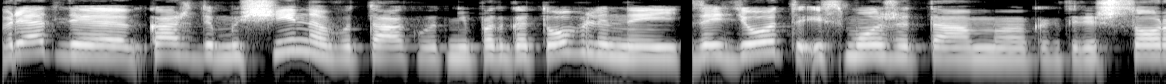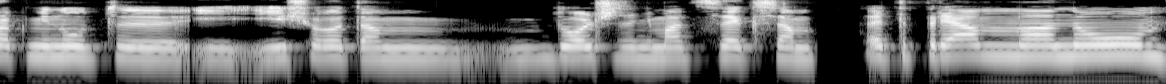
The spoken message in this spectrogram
вряд ли каждый мужчина вот так вот неподготовленный зайдет и сможет там, как ты говоришь, 40 минут э, и еще там дольше заниматься сексом это прям, ну,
